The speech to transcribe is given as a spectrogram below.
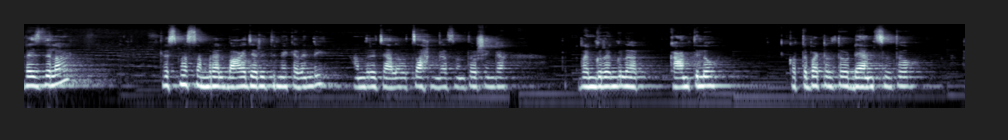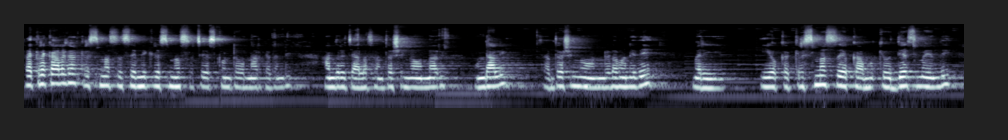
ప్రైజ్దలా క్రిస్మస్ సంబరాలు బాగా జరుగుతున్నాయి కదండి. అందరూ చాలా ఉత్సాహంగా సంతోషంగా రంగురంగుల కాంతిలో కొత్త బట్టలతో డ్యాన్సులతో రకరకాలుగా క్రిస్మస్ సెమీ క్రిస్మస్ చేసుకుంటూ ఉన్నారు కదండి. అందరూ చాలా సంతోషంగా ఉన్నారు. ఉండాలి. సంతోషంగా ఉండడం అనేదే మరి ఈ యొక్క క్రిస్మస్ యొక్క ముఖ్య ఉద్దేశమైంది.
